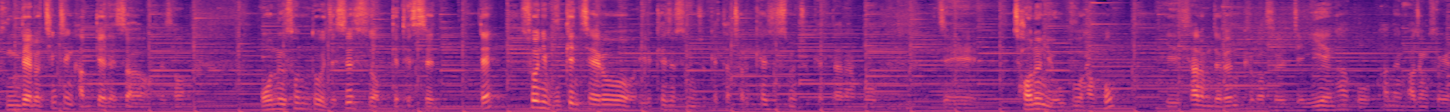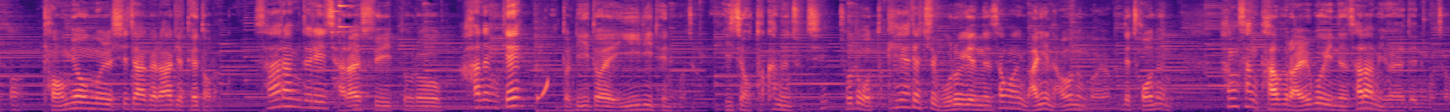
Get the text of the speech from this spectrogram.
붕대로 칭칭 감게 됐어요. 그래서 어느 손도 이제 쓸 수 없게 됐을 때 손이 묶인 채로 이렇게 해줬으면 좋겠다 저렇게 해줬으면 좋겠다라고 이제 저는 요구하고 이 사람들은 그것을 이제 이행하고 하는 과정 속에서 경영을 시작을 하게 되더라고요. 사람들이 잘할 수 있도록 하는 게 어떤 리더의 일이 되는 거죠. 이제 어떻게 하면 좋지? 저도 어떻게 해야 될지 모르겠는 상황이 많이 나오는 거예요. 근데 저는 항상 답을 알고 있는 사람이어야 되는 거죠.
